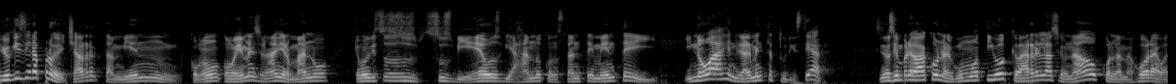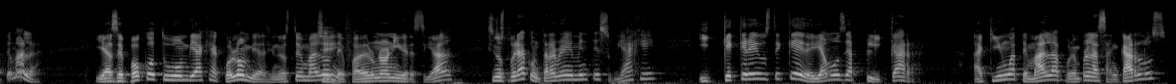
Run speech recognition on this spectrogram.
yo, quisiera aprovechar también, como, como ya mencionaba mi hermano, que hemos visto sus, sus videos viajando constantemente y, y, no va generalmente a turistear, sino siempre va con algún motivo que va relacionado con la mejora de Guatemala. Y hace poco tuvo un viaje a Colombia, si no estoy mal, donde fue a ver una universidad. Si nos pudiera contar brevemente su viaje y qué cree usted que deberíamos de aplicar aquí en Guatemala, por ejemplo en la San Carlos,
